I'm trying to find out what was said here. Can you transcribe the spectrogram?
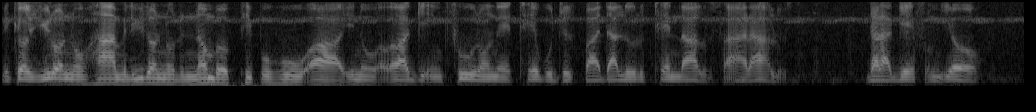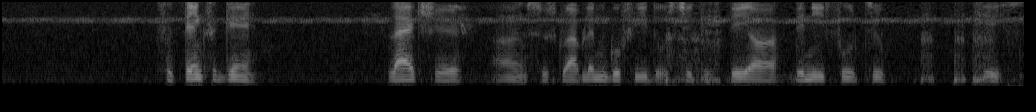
Because you don't know how many, you don't know the number of people who are, you know, are getting food on their table just by that little $10, $5 that I get from y'all. So thanks again. Like, share, and subscribe. Let me go feed those chickens. They are they need food too. Peace.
